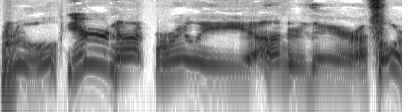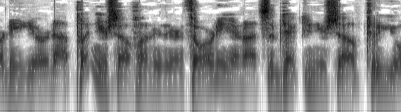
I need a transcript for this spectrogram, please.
rule, you're not really under their authority. You're not putting yourself under their authority. You're not subjecting yourself to your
